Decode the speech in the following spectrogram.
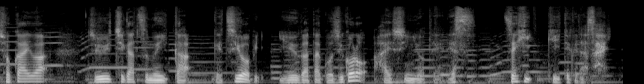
初回は11月6日月曜日夕方5時頃配信予定です。ぜひ聞いてください。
